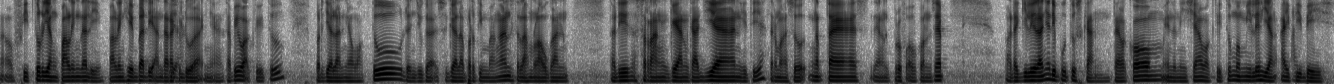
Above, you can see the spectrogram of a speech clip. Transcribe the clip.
eh, fitur yang paling tadi, paling hebat di antara Iya. keduanya. Tapi waktu itu berjalannya waktu dan juga segala pertimbangan setelah melakukan tadi serangkaian kajian gitu ya, termasuk ngetes dengan proof of concept. Pada gilirannya diputuskan Telkom Indonesia waktu itu memilih yang IP base.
